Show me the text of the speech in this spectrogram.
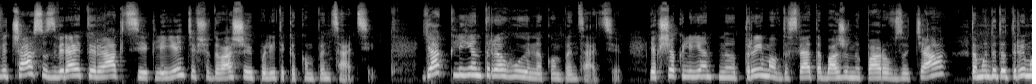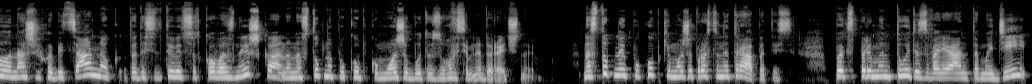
від часу звіряйте реакції клієнтів щодо вашої політики компенсації. Як клієнт реагує на компенсацію? Якщо клієнт не отримав до свята бажану пару взуття, та ми не дотримали наших обіцянок, то 10% знижка на наступну покупку може бути зовсім недоречною. Наступної покупки може просто не трапитись. Поекспериментуйте з варіантами дій,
